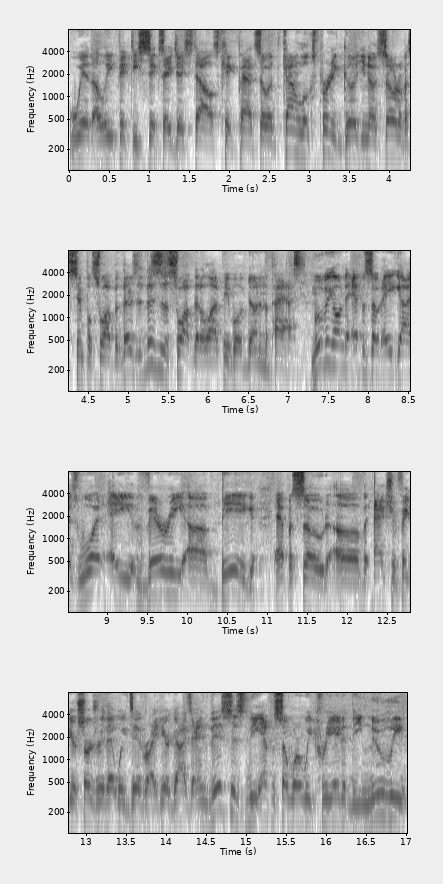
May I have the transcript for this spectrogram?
with Elite 56 AJ Styles kick pads, so it kind of looks pretty good, you know, sort of a simple swap, but there's this is a swap that a lot of people have done in the past. Moving on to episode 8, guys, what a very uh, big episode of action figure surgery that we did right here, guys, and this is the episode where we created the newly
